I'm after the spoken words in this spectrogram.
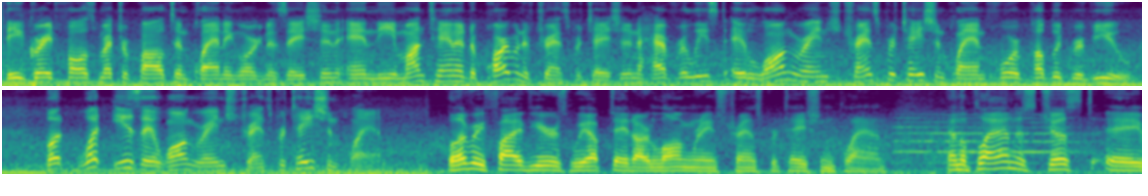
The Great Falls Metropolitan Planning Organization and the Montana Department of Transportation have released a long-range transportation plan for public review. But what is a long-range transportation plan? Well, every five years we update our long-range transportation plan. And the plan is just a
